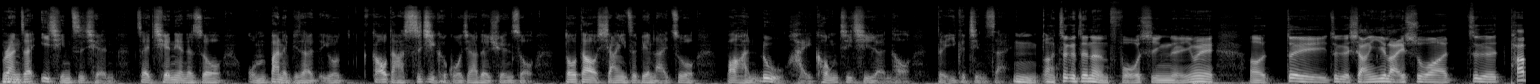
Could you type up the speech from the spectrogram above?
不然在疫情之前，在前年的时候，我们办的比赛有高达十几个国家的选手都到翔宇这边来做，包含陆海空机器人哈的一个竞赛。嗯啊，这个真的很佛心的，因为呃，对这个翔一来说啊，这个他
